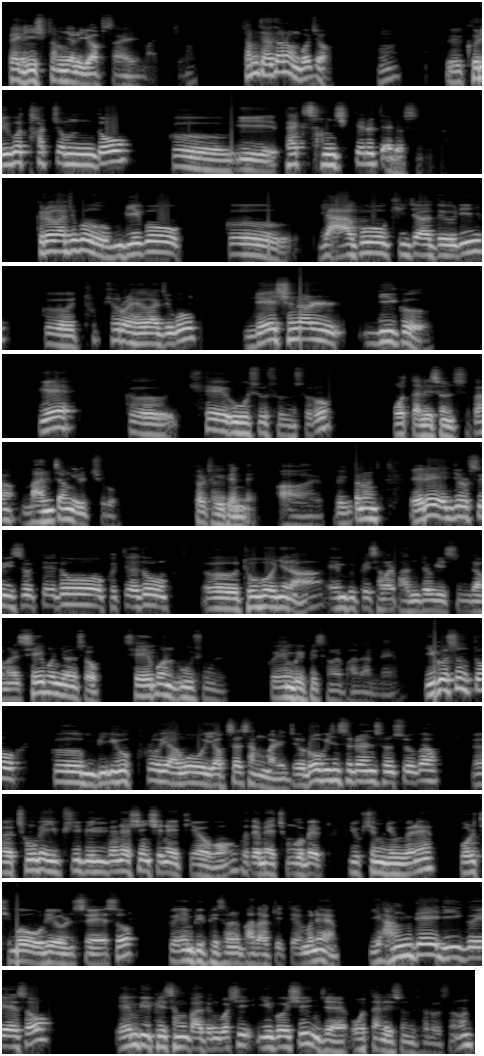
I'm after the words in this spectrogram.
123년의 역사에 말이죠. 참 대단한 거죠. 그리고 타점도 그, 이 130개를 때렸습니다. 그래가지고 미국 그 야구 기자들이 그 투표를 해가지고 내셔널 리그의 그 최우수 선수로 오타니 선수가 만장일치로 결정이 됐네. 아, 그러니까는 LA 엔젤스 있을 때도 그때도 어, 두 번이나 MVP상을 받은 적이 있습니다만 세 번 연속 세 번 우승을 그 MVP상을 받았네요. 이것은 또 그 미국 프로야구 역사상 말이죠. 로빈슨이라는 선수가 어, 1961년에 신시내티하고 그다음에 1966년에 볼티모 오리올스에서 그 MVP상을 받았기 때문에 양대 리그에서 MVP상 받은 것이 이것이 이제 오타니 선수로서는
